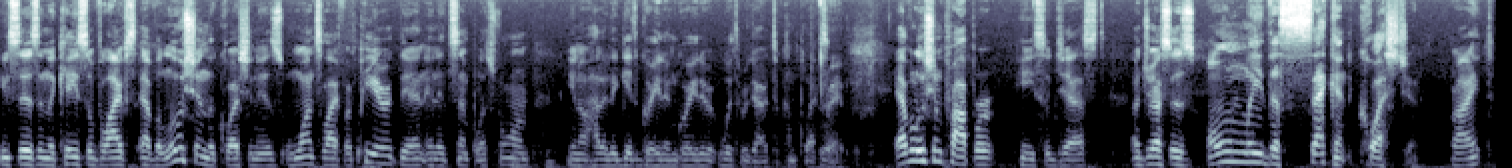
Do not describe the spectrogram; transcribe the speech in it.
He says, in the case of life's evolution, the question is, once life appeared, then in its simplest form, you know, how did it get greater and greater with regard to complexity? Right. Evolution proper, he suggests, addresses only the second question, right?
